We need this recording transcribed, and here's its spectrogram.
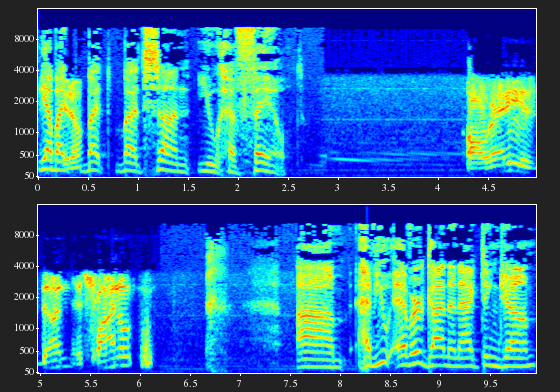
Yeah, but You know? but but son, you have failed. Already it's done. It's final. Um, have you ever gotten an acting job?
